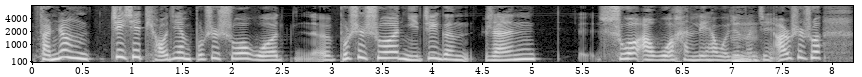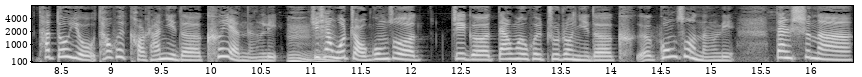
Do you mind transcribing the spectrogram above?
反正这些条件不是说我呃，不是说你这个人说啊我很厉害我就能进，而是说他都有他会考察你的科研能力。嗯，就像我找工作。这个单位会注重你的科呃工作能力，但是呢，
